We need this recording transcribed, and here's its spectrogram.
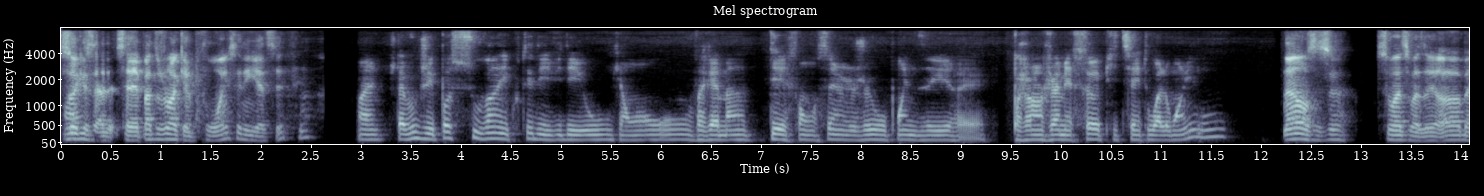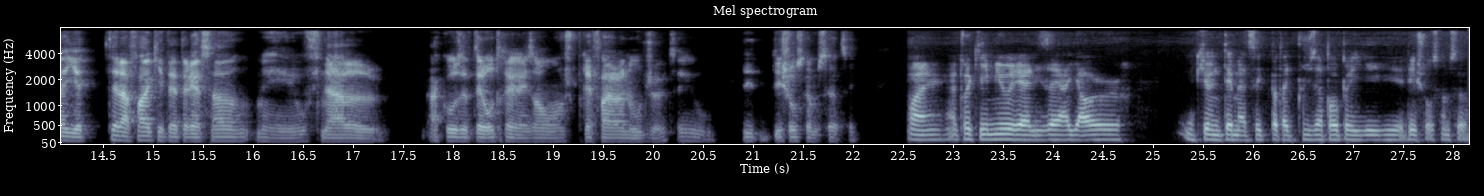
C'est sûr que ça, ça pas toujours à quel point c'est négatif. Là. Ouais, je t'avoue que j'ai pas souvent écouté des vidéos qui ont vraiment défoncé un jeu au point de dire euh, prends jamais ça puis tiens-toi loin. Là. Non, c'est ça. Souvent, tu vas dire, ah, ben, il y a telle affaire qui est intéressante, mais au final, à cause de telle autre raison, je préfère un autre jeu, tu sais, ou des, choses comme ça, tu sais. Ouais, un truc qui est mieux réalisé ailleurs, ou qui a une thématique peut-être plus appropriée, des choses comme ça.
